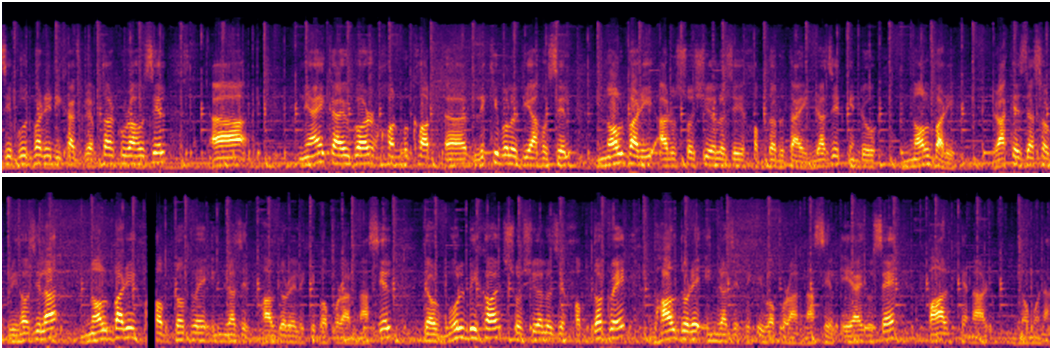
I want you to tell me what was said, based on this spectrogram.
যি বুধবাৰে নিশা গ্ৰেপ্তাৰ কৰা হৈছিল ন্যায়িক আয়োগৰ সন্মুখত লিখিবলৈ দিয়া হৈছিল নলবাৰী আৰু ছচিয়লজি শব্দ দুটা ইংৰাজীত কিন্তু নলবাৰী ৰাকেশ দাসৰ গৃহ জিলা নলবাৰী শব্দটোৱে ইংৰাজীত ভালদৰে লিখিব পৰা নাছিল। তেওঁৰ মূল বিষয় ছচিয়লজি শব্দটোৱে ভালদৰে ইংৰাজীত লিখিব পৰা নাছিল। এয়াই হৈছে পাল সেনাৰ নমুনা।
